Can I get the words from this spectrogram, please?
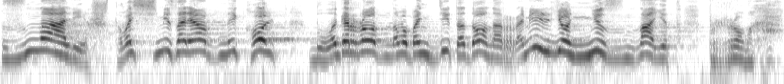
знали, что восьмизарядный кольт благородного бандита Дона Рамильо не знает промаха.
